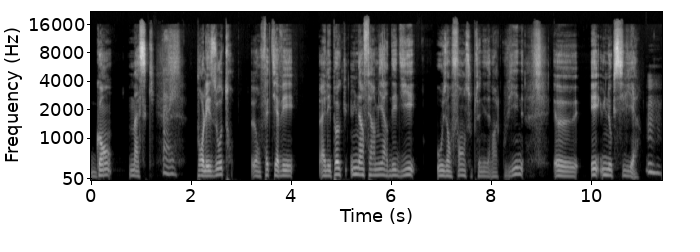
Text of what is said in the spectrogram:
gants, masque. Ah oui. Pour les autres, euh, en fait, il y avait à l'époque une infirmière dédiée aux enfants soupçonnés d'avoir le Covid euh, et une auxiliaire. Mhm.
